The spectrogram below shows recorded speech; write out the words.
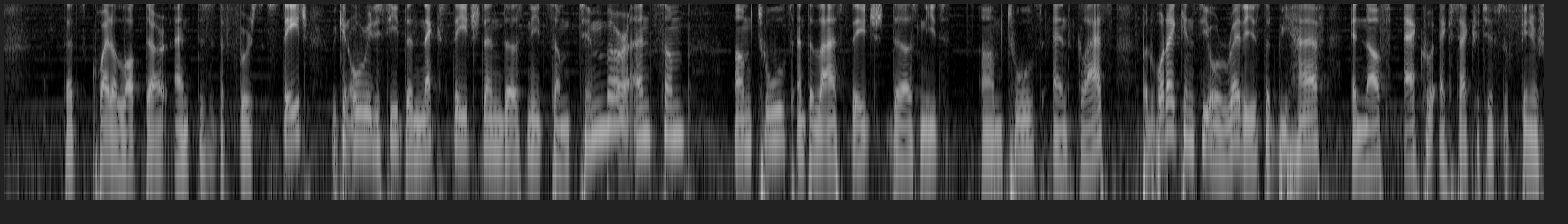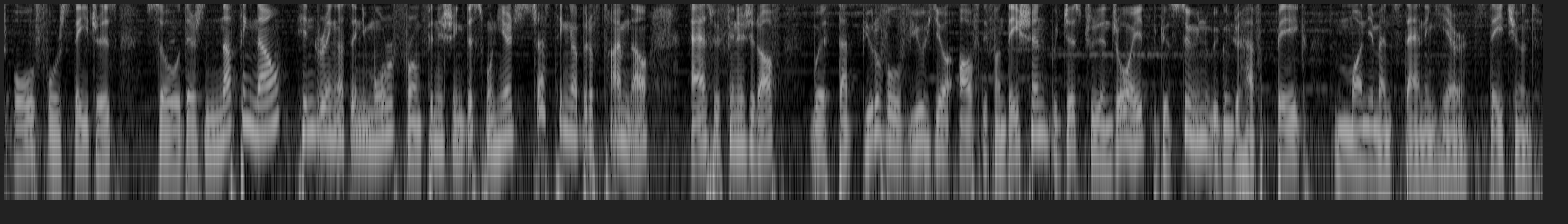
That's quite a lot there and this is the first stage. We can already see the next stage then does need some timber and some um, tools and the last stage does need um, tools and glass. But what I can see already is that we have enough Eco Executives to finish all four stages. So there's nothing now hindering us anymore from finishing this one here. It's just taking a bit of time now as we finish it off with that beautiful view here of the foundation. We just should enjoy it because soon we're going to have a big monument standing here. Stay tuned.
